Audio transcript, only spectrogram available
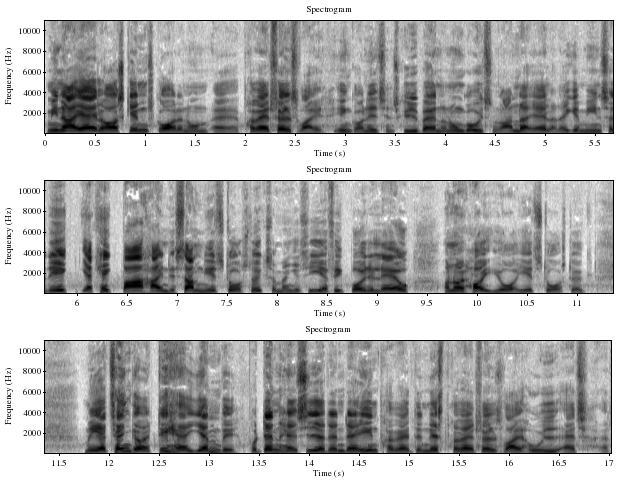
Mine arealer er også gennemskåret af nogle øh, privat fællesveje. En går ned til en skydebane, og nogen går ud til nogle andre arealer, der ikke er mine. Så det er ikke, jeg kan ikke bare hegne det sammen i et stort stykke, så man kan sige, at jeg fik både det lave og noget høj jord i et stort stykke. Men jeg tænker, at det her hjemme ved, på den her side af den der ene privat, den næste privat fællesvej herude, at, at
